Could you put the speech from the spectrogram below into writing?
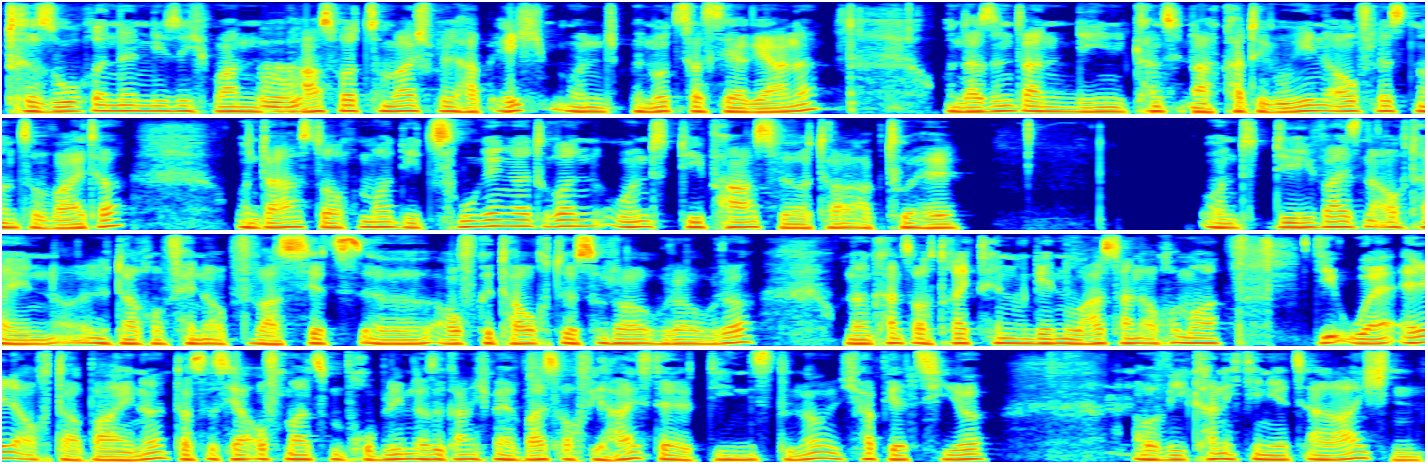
Tresore nennen die sich One mhm. Password zum Beispiel, habe ich und benutze das sehr gerne. Und da sind dann die, kannst du nach Kategorien auflisten und so weiter. Und da hast du auch immer die Zugänge drin und die Passwörter aktuell. Und die weisen auch dahin, äh, darauf hin, ob was jetzt äh, aufgetaucht ist oder, oder, oder. Und dann kannst du auch direkt hingehen. Du hast dann auch immer die URL auch dabei, ne? Das ist ja oftmals ein Problem, dass du gar nicht mehr weißt, auch wie heißt der Dienst, ne? Ich habe jetzt hier, aber wie kann ich den jetzt erreichen?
